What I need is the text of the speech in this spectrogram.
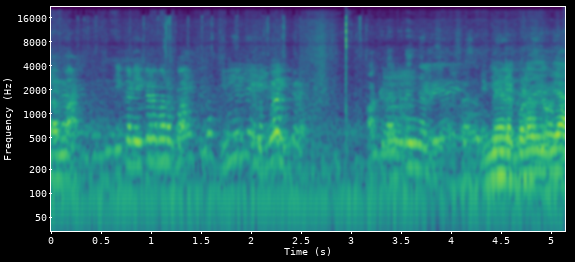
ತಮ್ಮ ಇನ್ನೇನು ಕೊಡೋದಿದ್ಯಾ?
